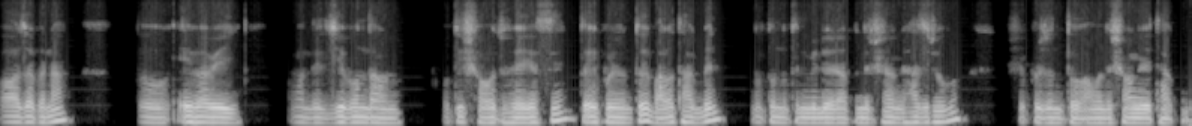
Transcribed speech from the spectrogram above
পাওয়া যাবে না। তো এইভাবেই আমাদের জীবন ধারণ অতি সহজ হয়ে গেছে। তো এই পর্যন্তই। ভালো থাকবেন। নতুন নতুন ভিডিও আপনাদের সঙ্গে হাজির হব। সে পর্যন্ত আমাদের সঙ্গেই থাকুন।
